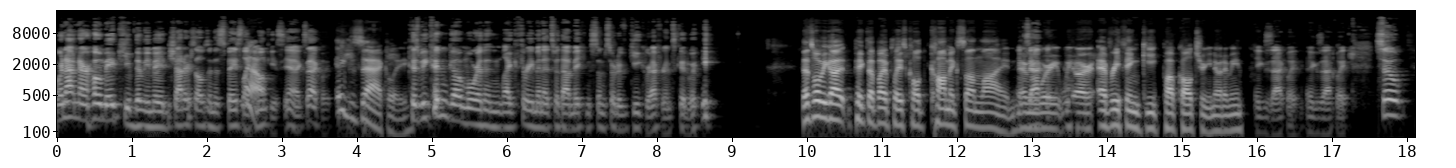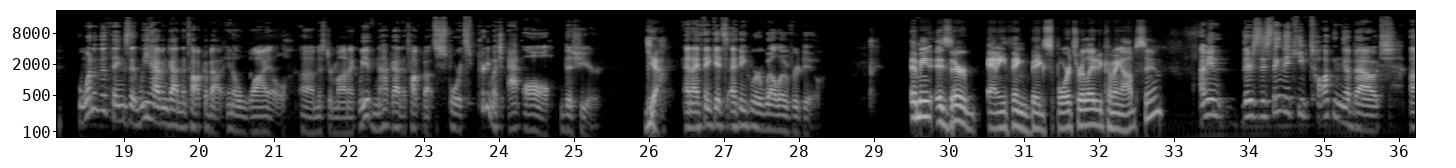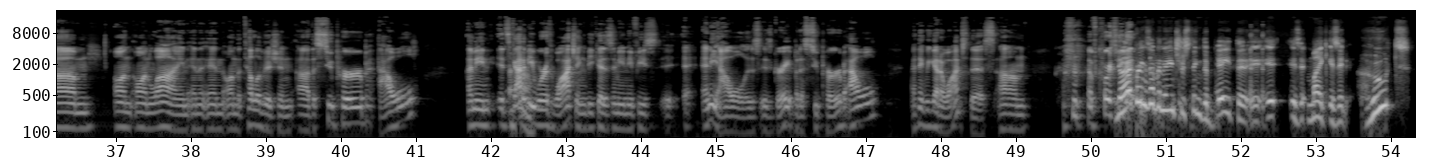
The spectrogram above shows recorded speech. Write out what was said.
We're not in our homemade cube that we made and shot ourselves into space like No. monkeys. Yeah, exactly. exactly. Because we couldn't go more than like three minutes without making some sort of geek reference, could we? That's why we got picked up by a place called Comics Online. I mean, we we are everything geek pop culture. You know what I mean? Exactly, exactly. So one of the things that we haven't gotten to talk about in a while, uh, Mr. Monick, we have not gotten to talk about sports pretty much at all this year, Yeah. and I think it's I think we're well overdue. I mean, is there anything big sports related coming up soon? I mean, there's this thing they keep talking about um, on online and and on the television, uh, the superb owl. I mean, it's got to be Oh. worth watching because I mean, if he's any owl is is great, but a superb owl, I think we got to watch this. Um, of course, we No, that got, brings up an interesting debate. That it, it, is it Mike? Is it hoot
